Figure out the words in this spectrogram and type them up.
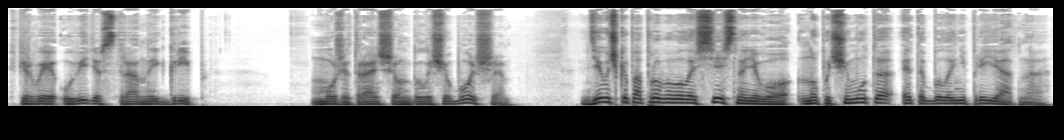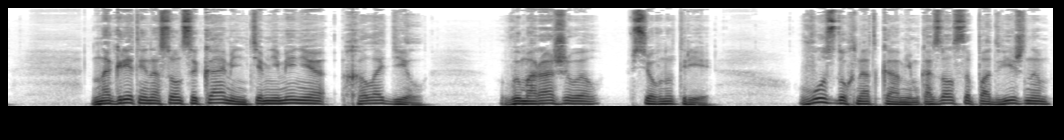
впервые увидев странный гриб. Может, раньше он был еще больше. Девочка попробовала сесть на него, но почему-то это было неприятно. Нагретый на солнце камень, тем не менее, холодил, вымораживал все внутри. Воздух над камнем казался подвижным,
